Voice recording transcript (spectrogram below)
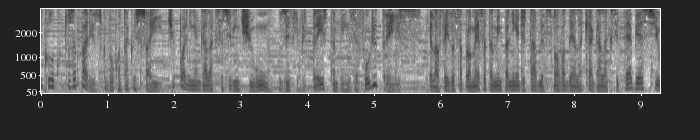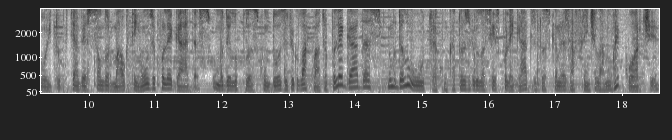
e colocou outros aparelhos que eu vou contar com isso aí, tipo a linha Galaxy S21, o Z Flip 3 também, Z Fold 3. Ela fez essa promessa também para a linha de tablets nova dela, que é a Galaxy Tab S8, que tem a versão normal que tem 11 polegadas, o modelo Plus com 12,4 polegadas e o modelo Ultra com 14,6 polegadas e duas câmeras na frente lá no recorte.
